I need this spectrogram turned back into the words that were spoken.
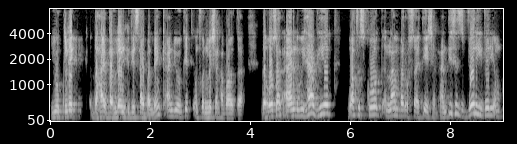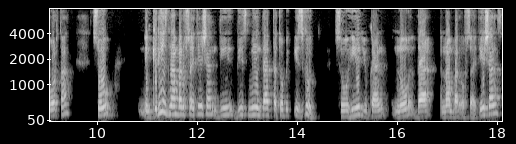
you click the hyperlink, this hyperlink, and you get information about the, the author. And we have here what is called number of citation. And this is very, very important. So increased number of citation, this means that the topic is good. So here you can know the number of citations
